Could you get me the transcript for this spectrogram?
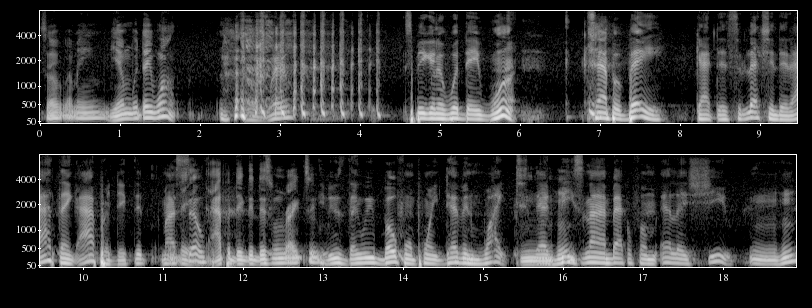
So I mean, give them what they want. Oh, well, speaking of what they want, Tampa Bay got the selection that I think I predicted myself. I predicted this one right too. If you think we both on point, Devin White, that Mhm. beast linebacker from LSU, Mm-hmm.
